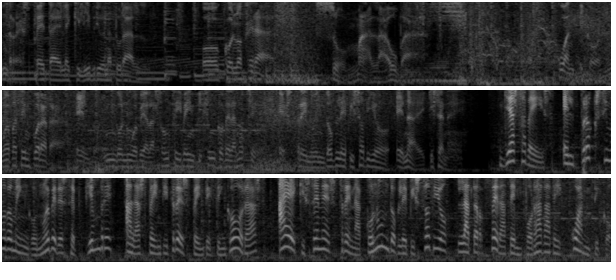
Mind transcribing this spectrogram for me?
Respeta el equilibrio natural o conocerás su mala uva. Cuántico, nueva temporada. El domingo 9 a las 11 y 25 de la noche. Estreno en doble episodio en AXN. Ya sabéis, el próximo domingo 9 de septiembre a las 23.25 horas, AXN estrena con un doble episodio la tercera temporada de Cuántico.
